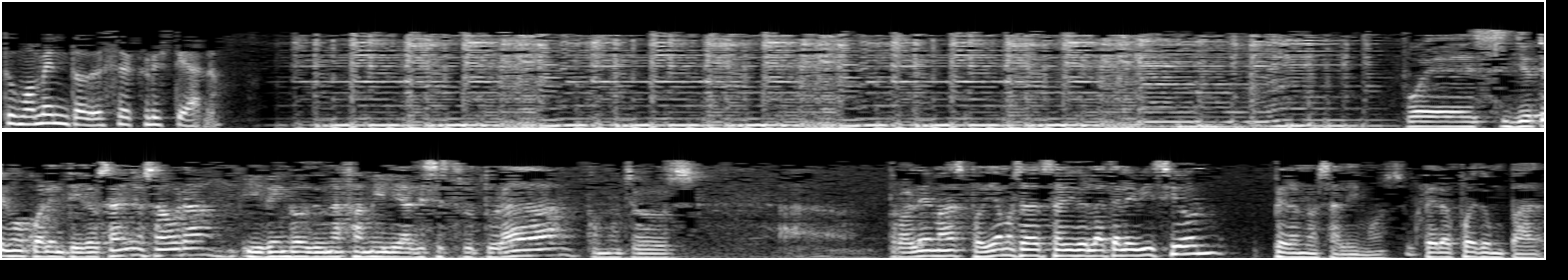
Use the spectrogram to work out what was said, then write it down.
tu momento de ser cristiano? Pues yo tengo 42 años ahora y vengo de una familia desestructurada, con muchos ah, problemas. Podíamos haber salido en la televisión, pero no salimos. Pero fue de un pa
